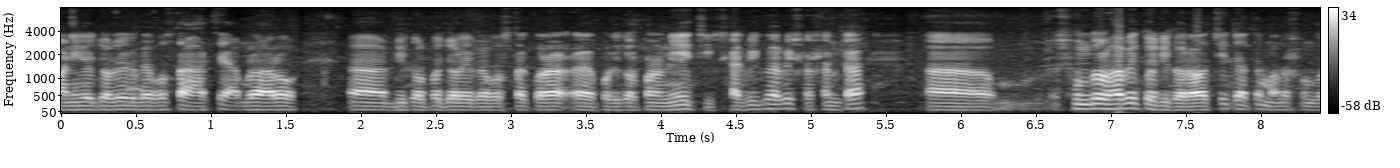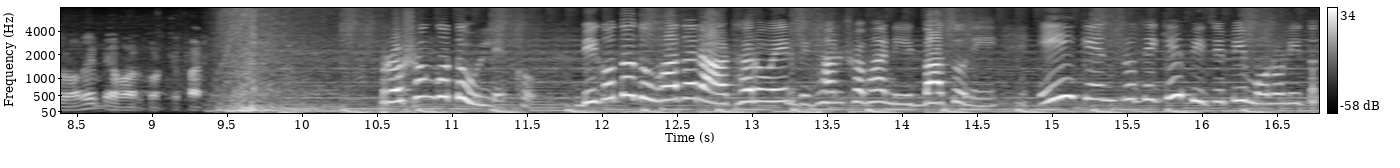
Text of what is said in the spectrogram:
পানীয় জলের ব্যবস্থা আছে, আমরা আরও বিকল্প জলের ব্যবস্থা করার পরিকল্পনা নিয়েছি। সার্বিকভাবে শ্মশানটা সুন্দরভাবে তৈরি করা হচ্ছে যাতে মানুষ সুন্দরভাবে ব্যবহার করতে পারে। প্রসঙ্গত উল্লেখ্য, বিগত দু হাজার আঠারো এর বিধানসভা নির্বাচনে এই কেন্দ্র থেকে বিজেপি মনোনীত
